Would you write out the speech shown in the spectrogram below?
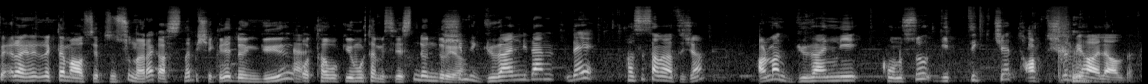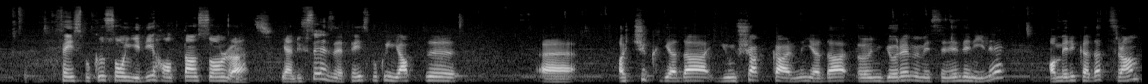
Ve re- reklam altyapısını sunarak aslında bir şekilde döngüyü, Evet. o tavuk yumurta meselesini döndürüyor. Şimdi güvenliden de pası sana atacağım. Arman güvenli konusu gittikçe tartışılır bir hale aldı. Facebook'un son yediği halttan sonra Evet. yani düşünsenize Facebook'un yaptığı e, açık ya da yumuşak karnı ya da öngörememesi nedeniyle Amerika'da Trump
